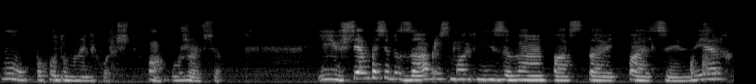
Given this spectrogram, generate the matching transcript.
Ну, походу, мене не хочет. О, уже все. И всем спасибо за просмотр. Не забываем поставить пальцы вверх.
